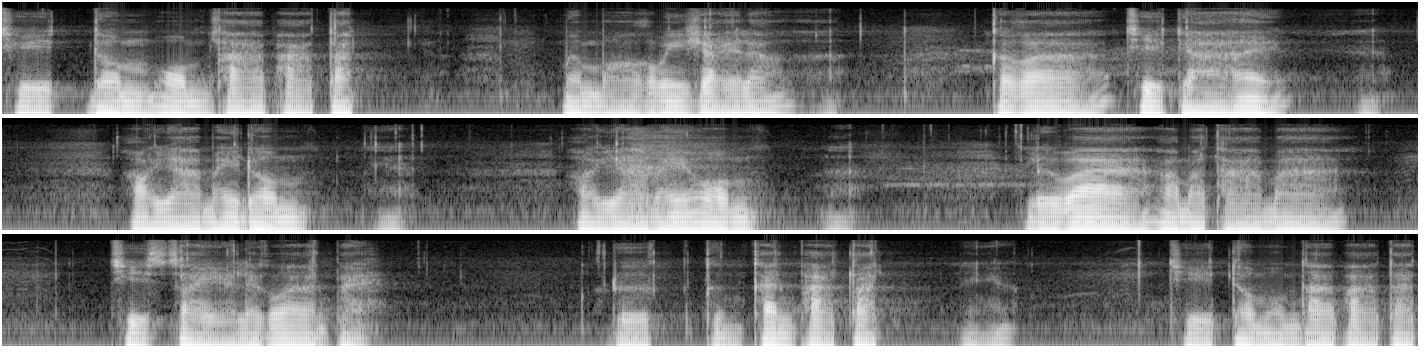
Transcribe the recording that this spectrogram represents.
ฉีดดมอมทาผ่าตัด เมื่อหมอก็วิจัยแล้ว ก็ก็ฉีดยาให้ เอายามาให้ดม เอายามาให้อม หรือว่าเอามาทามาฉีดใส่อะไรก็ว่ากันไป หรือถึงขั้นผ่าตัดอย่างเงี้ยฉีดดมอมทาผ่าตัด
